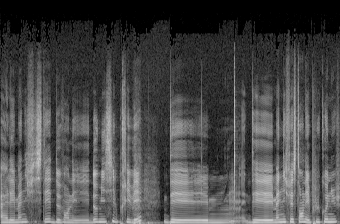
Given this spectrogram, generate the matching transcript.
à aller manifester devant les domiciles privés des, des manifestants les plus connus.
